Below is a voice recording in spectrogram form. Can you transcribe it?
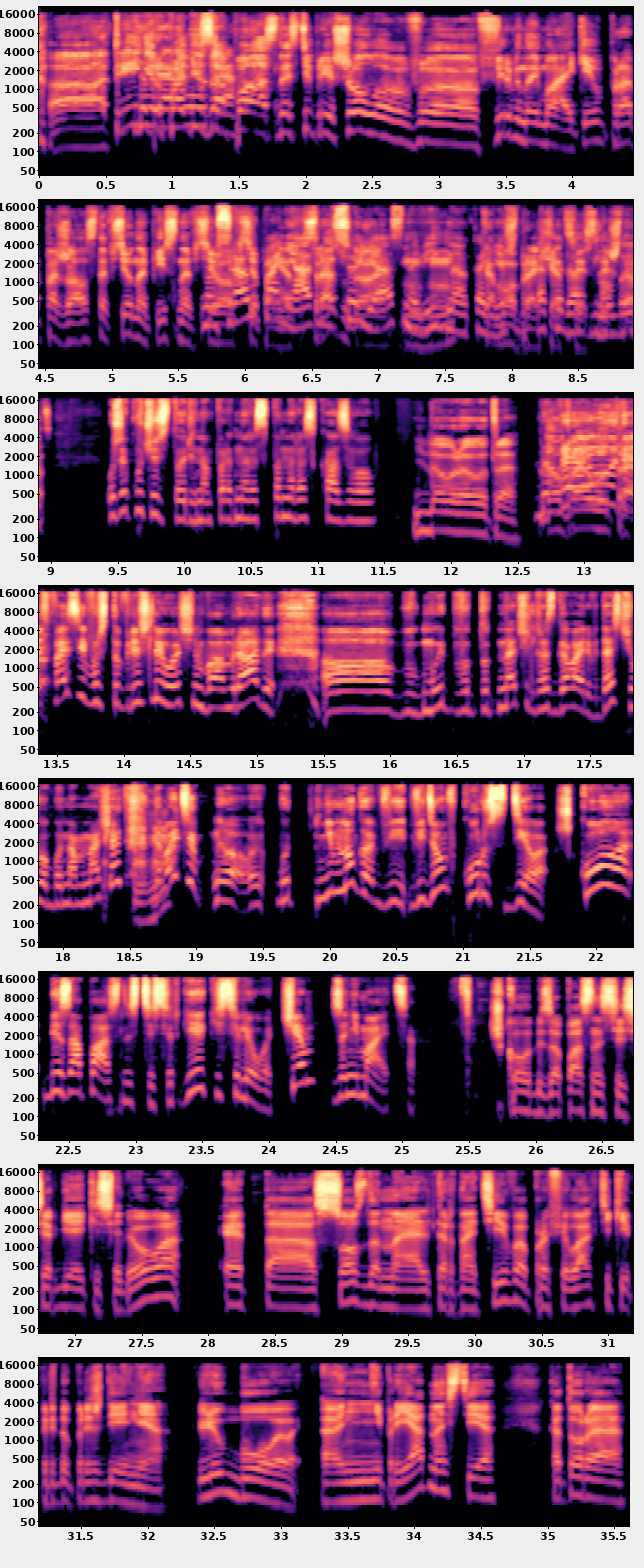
А, тренер Доброе по утро. безопасности пришел в, в фирменной майке. Про, пожалуйста, все написано, все, ну, сразу все понятно. понятно, Сразу, все да. ясно, Мгм. видно, конечно. Кому обращаться, так и должно если что. быть. Уже кучу историй нам понарассказывал. Доброе утро. Доброе утро. Спасибо, что пришли, очень вам рады. А, Мы вот тут начали разговаривать, да, с чего бы нам начать. Давайте э, вот немного введем в курс дела. Школа безопасности Сергея Киселева. Чем занимается? Школа безопасности Сергея Киселева — это созданная альтернатива профилактики и предупреждения любой э, неприятности, которая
